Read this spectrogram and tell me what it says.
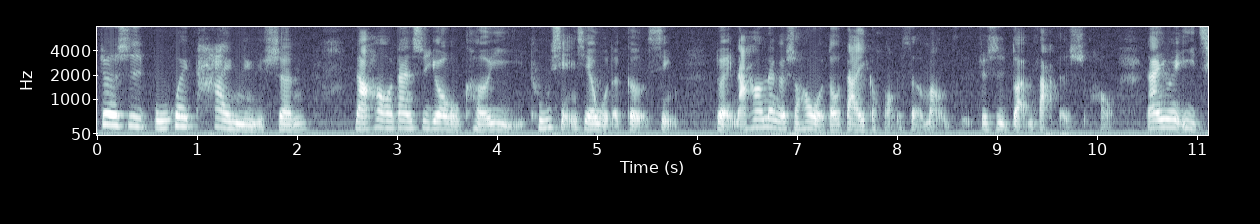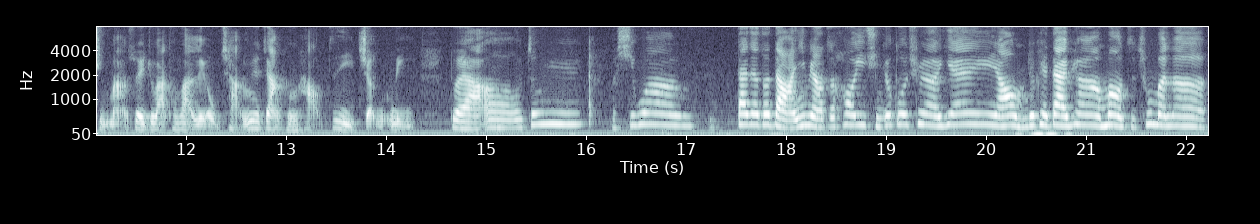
就是不会太女生，然后但是又可以凸显一些我的个性。对，然后那个时候我都戴一个黄色帽子，就是短发的时候。那因为疫情嘛，所以就把头发留长，因为这样很好自己整理。对啊，呃，我终于，我希望大家都打完疫苗之后，疫情就过去了耶。然后我们就可以戴漂亮的帽子出门了。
